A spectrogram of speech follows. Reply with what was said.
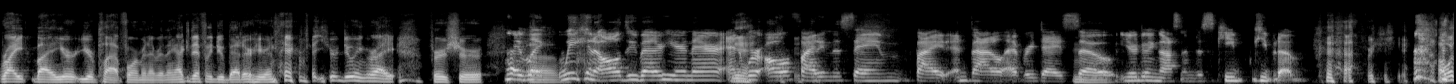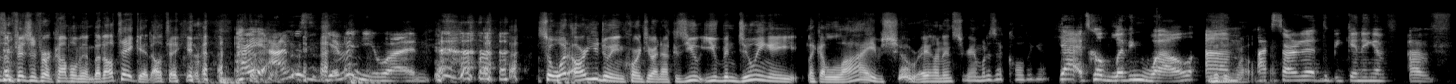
right by your your platform and everything. I could definitely do better here and there, but you're doing right for sure. Hey, like Um, we can all do better here and there, and Yeah. we're all fighting the same fight and battle every day. So Mm-hmm. you're doing awesome. Just keep keep it up. I wasn't fishing for a compliment, but I'll take it. I'll take it. Hey, I'm just giving you one. so, what are you doing in quarantine right now? Because you you've been doing a like a live show right on Instagram. What is that called again? yeah, it's called Living Well. Living Um, Well. I started at the beginning of of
